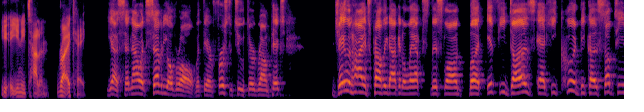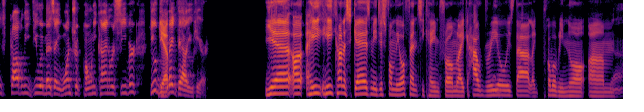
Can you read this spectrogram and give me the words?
you you need talent, right? Okay. Yes, and now it's seventy overall with their first of two third round picks. Jalin Hyatt's probably not going to last this long, but if he does, and he could, because some teams probably view him as a one trick pony kind of receiver, he would be yep. great value here. Yeah, uh, he he kind of scares me just from the offense he came from. Like, how mm. real is that? Like, probably not. Um, yeah.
